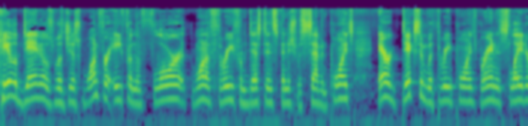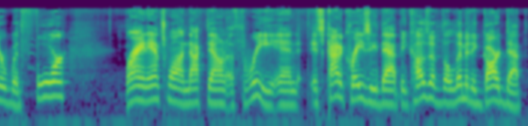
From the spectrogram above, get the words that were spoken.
Caleb Daniels was just one for eight from the floor, one of three from distance, finished with seven points. Eric Dixon with three points, Brandon Slater with four. Bryan Antoine knocked down a three, and it's kind of crazy that because of the limited guard depth,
